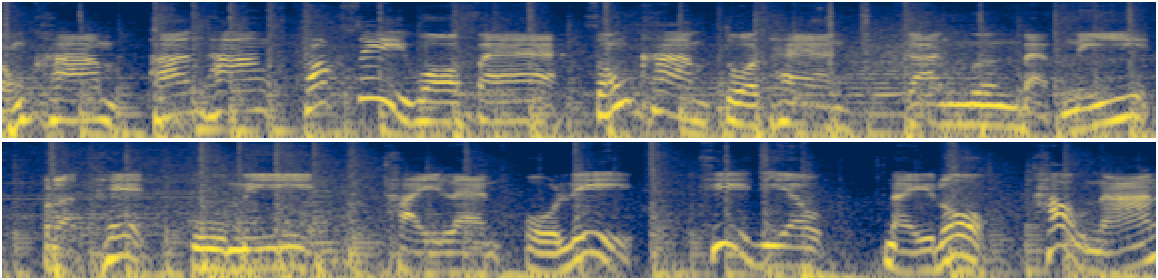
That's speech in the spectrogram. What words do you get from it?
สงคราม ผ่านทาง proxy warfare สงครามตัวแทน การเมืองแบบนี้ ประเทศกูมี Thailand Only ที่เดียวในโลกเท่านั้น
